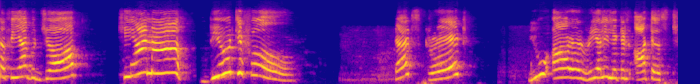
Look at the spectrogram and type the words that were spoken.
Nafia, good job. Kiana, beautiful. That's great. You are a really little artist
